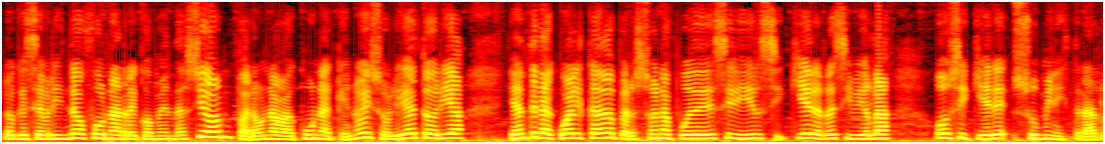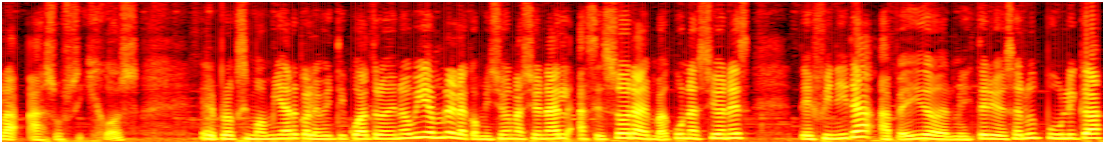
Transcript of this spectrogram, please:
lo que se brindó fue una recomendación para una vacuna que no es obligatoria y ante la cual cada persona puede decidir si quiere recibirla o si quiere suministrarla a sus hijos. El próximo miércoles 24 de noviembre, la Comisión Nacional Asesora en Vacunaciones definirá, a pedido del Ministerio de Salud Pública,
